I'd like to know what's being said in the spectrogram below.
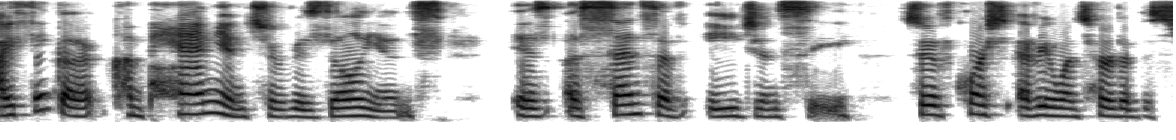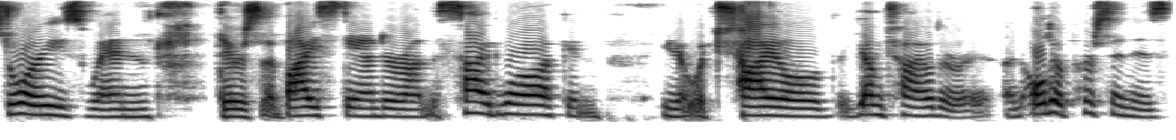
I think a companion to resilience is a sense of agency. So, of course, everyone's heard of the stories when there's a bystander on the sidewalk and, you know, a child, a young child or an older person is,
